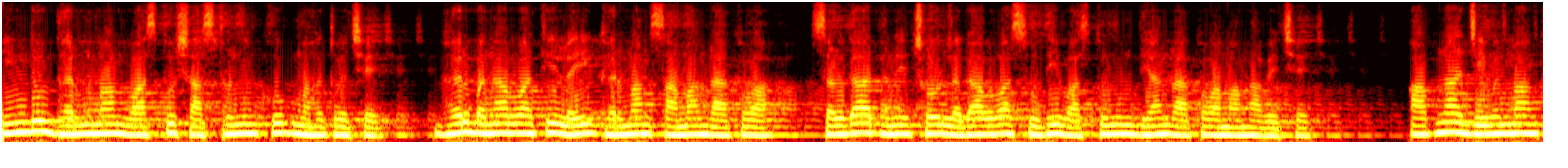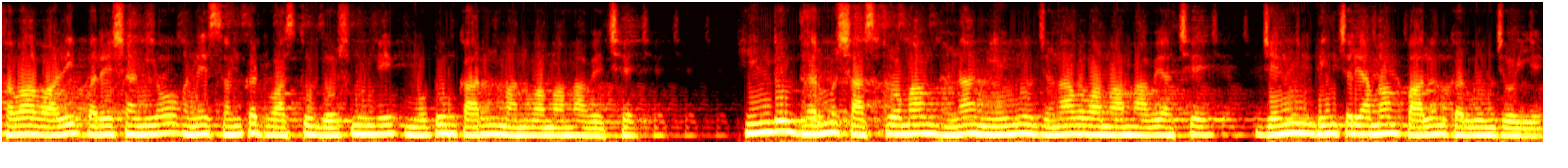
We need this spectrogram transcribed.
હિન્દુ ધર્મમાં વાસ્તુશાસ્ત્રનું ખૂબ મહત્વ છે. ઘર બનાવવાથી લઈ ઘરમાં સામાન રાખવા સળગાર અને છોડ લગાવવા સુધી વાસ્તુનું ધ્યાન રાખવામાં આવે છે. આપના જીવનમાં થવાવાળી પરેશાનીઓ અને સંકટ વાસ્તુ દોષનું એક મોટું કારણ માનવામાં આવે છે. હિન્દુ ધર્મશાસ્ત્રોમાં ઘણા નિયમો જણાવવામાં આવ્યા છે, જેનું દિનચર્યામાં પાલન કરવું જોઈએ.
